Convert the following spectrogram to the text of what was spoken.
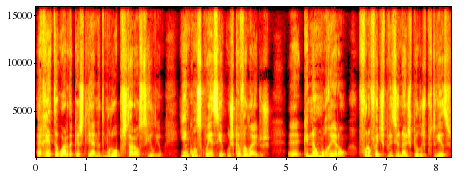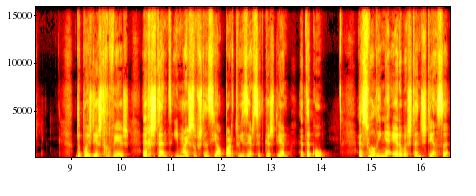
a retaguarda castelhana demorou a prestar auxílio e, em consequência, os cavaleiros eh, que não morreram foram feitos prisioneiros pelos portugueses. Depois deste revés, a restante e mais substancial parte do exército castelhano atacou. A sua linha era bastante extensa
